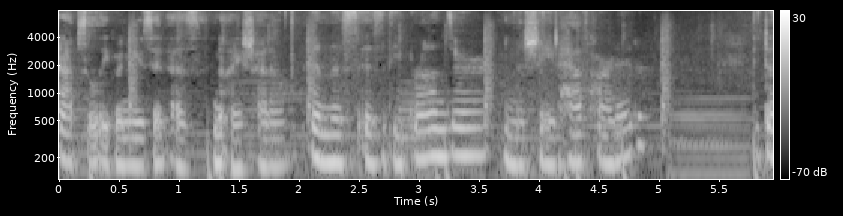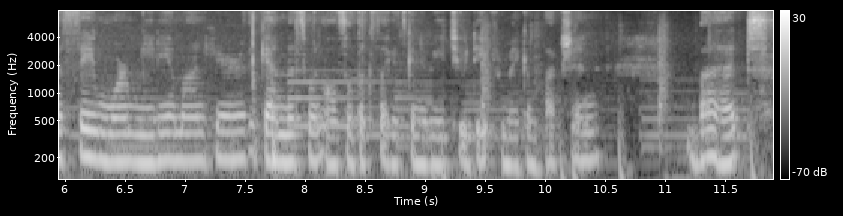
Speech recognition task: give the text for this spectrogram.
absolutely going to use it as an eyeshadow. And this is the bronzer in the shade Half Hearted. It does say warm medium on here. Again, this one also looks like it's going to be too deep for my complexion. But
